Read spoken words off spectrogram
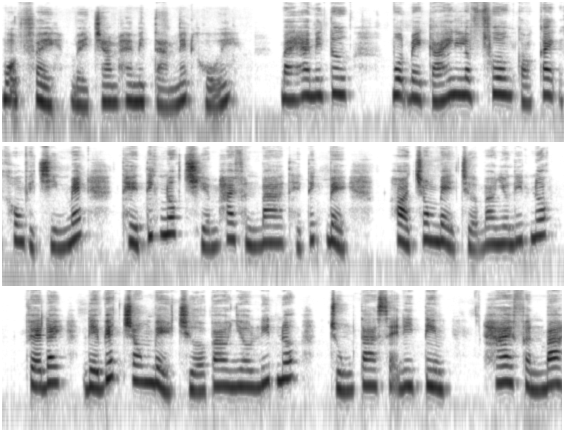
1,728 mét khối. Bài 24. Một bể cá hình lập phương có cạnh 0,9 mét, thể tích nước chiếm 2 phần 3 thể tích bể. Hỏi trong bể chứa bao nhiêu lít nước? Về đây, để biết trong bể chứa bao nhiêu lít nước, chúng ta sẽ đi tìm 2 phần 3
